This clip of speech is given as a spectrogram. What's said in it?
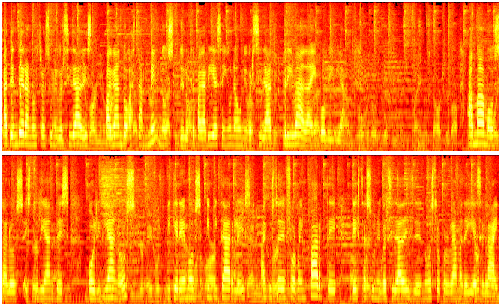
atender a nuestras universidades pagando hasta menos de lo que pagarías en una universidad privada en Bolivia. Amamos a los estudiantes bolivianos y queremos invitarles a que ustedes formen parte de estas universidades de nuestro programa de ESLI.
